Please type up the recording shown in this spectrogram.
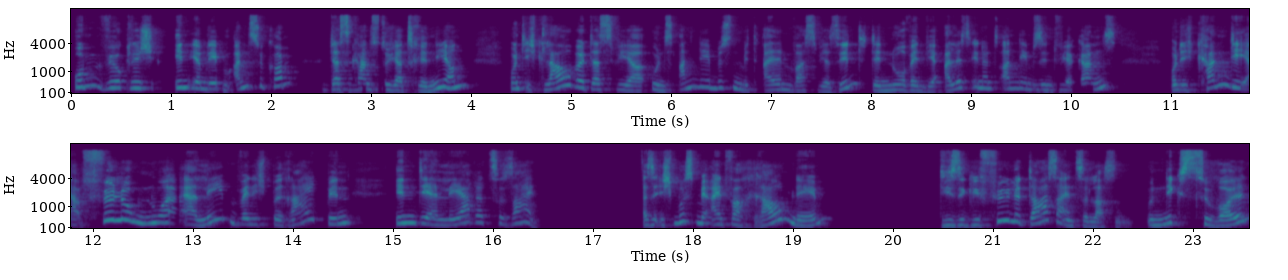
um wirklich in ihrem Leben anzukommen? Das mhm. kannst du ja trainieren. Und ich glaube, dass wir uns annehmen müssen mit allem, was wir sind. Denn nur wenn wir alles in uns annehmen, sind wir ganz. Und ich kann die Erfüllung nur erleben, wenn ich bereit bin, in der Lehre zu sein. Also ich muss mir einfach Raum nehmen, diese Gefühle da sein zu lassen und nichts zu wollen,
